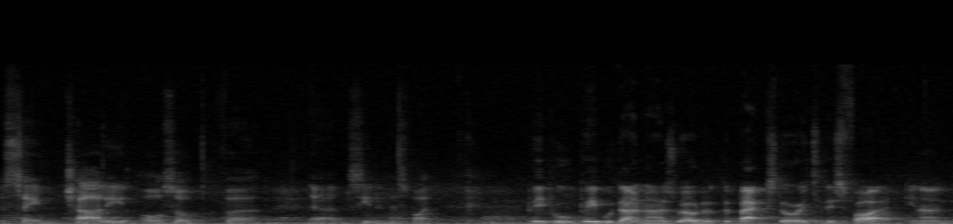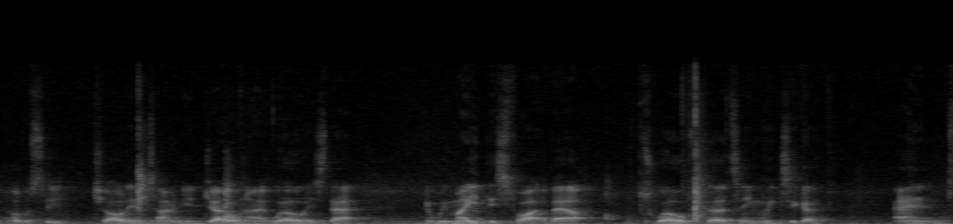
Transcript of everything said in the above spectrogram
the same Charlie also for um, sealing this fight. people people don't know as well the, the backstory to this fight. You know, obviously Charlie and Tony and Joe know it well. Is that you know, we made this fight about 12, 13 weeks ago, and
